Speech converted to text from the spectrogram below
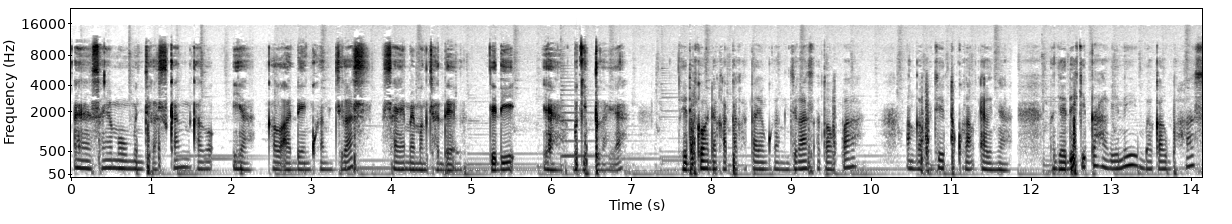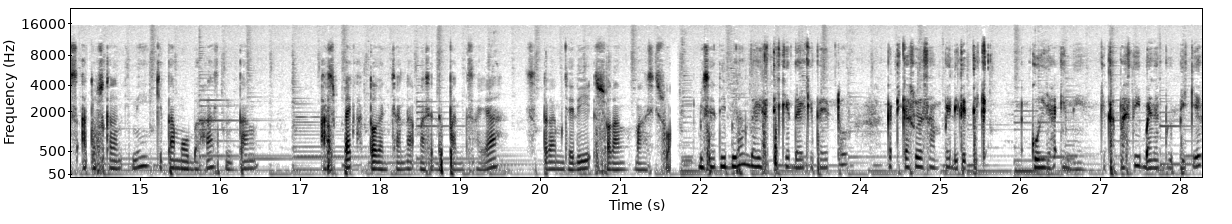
eh, saya mau menjelaskan kalau ya kalau ada yang kurang jelas, saya memang cadel. Jadi ya begitulah ya. Jadi kalau ada kata-kata yang kurang jelas atau apa, anggap aja itu kurang L-nya. Nah, jadi kita hari ini bakal bahas atau sekarang ini kita mau bahas tentang aspek atau rencana masa depan saya setelah menjadi seorang mahasiswa. Bisa dibilang dari sedikit dari kita itu ketika sudah sampai di titik kuliah ini, kita pasti banyak berpikir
